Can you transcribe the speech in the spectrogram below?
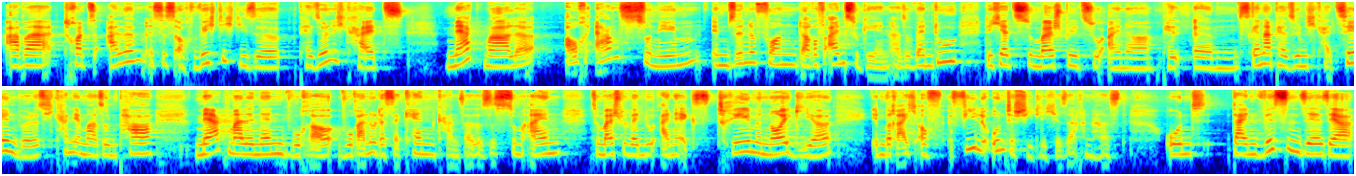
Aber trotz allem ist es auch wichtig, diese Persönlichkeitsmerkmale auch ernst zu nehmen im Sinne von darauf einzugehen. Also wenn du dich jetzt zum Beispiel zu einer ähm, Scanner-Persönlichkeit zählen würdest, ich kann dir mal so ein paar Merkmale nennen, wora, woran du das erkennen kannst. Also es ist zum einen zum Beispiel, wenn du eine extreme Neugier im Bereich auf viele unterschiedliche Sachen hast und dein Wissen sehr, sehr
